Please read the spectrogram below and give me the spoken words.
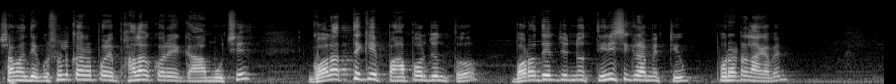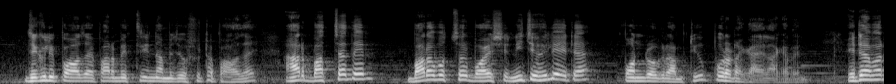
সাবান দিয়ে গোসল করার পরে ভালো করে গা মুছে, গলার থেকে পা পর্যন্ত বড়দের জন্য তিরিশ গ্রামের টিউব পুরাটা লাগাবেন। যেগুলি পাওয়া যায় পারমেত্রির নামে যে ওষুধটা পাওয়া যায়। আর বাচ্চাদের বারো বছর বয়সে নিচে হইলে এটা পনেরো গ্রাম টিউব পুরোটা গায়ে লাগাবেন। এটা আবার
